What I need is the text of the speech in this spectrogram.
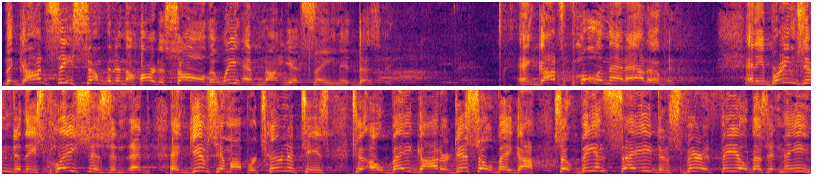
That God sees something in the heart of Saul that we have not yet seen, it doesn't it? And God's pulling that out of him. And he brings him to these places and, and, and, gives him opportunities to obey God or disobey God. So being saved and spirit filled doesn't mean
